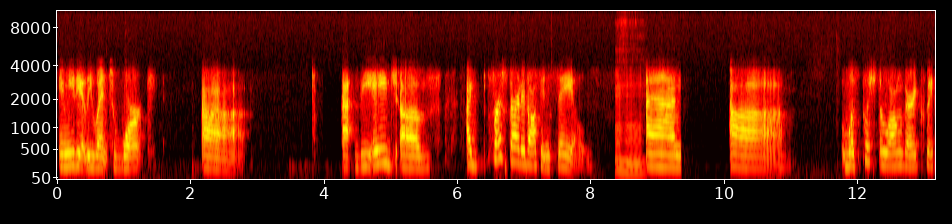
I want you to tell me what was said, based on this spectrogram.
immediately went to work uh, at the age of, I first started off in sales Mm-hmm. and uh, was pushed along very quick,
